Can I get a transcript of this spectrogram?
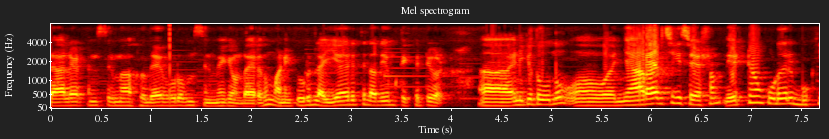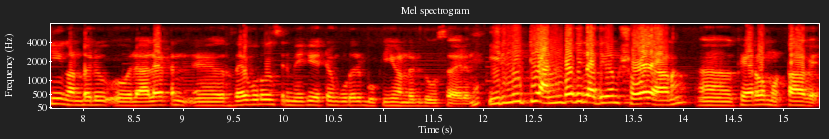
ലാലേട്ടൻ സിനിമ ഹൃദയപൂർവം സിനിമയ്ക്ക് ഉണ്ടായിരുന്നു. മണിക്കൂറിൽ അയ്യായിരത്തിലധികം ടിക്കറ്റുകൾ. എനിക്ക് തോന്നുന്നു ഞായറാഴ്ചയ്ക്ക് ശേഷം ഏറ്റവും കൂടുതൽ ബുക്കിംഗ് കണ്ട ഒരു ലാലേട്ടൻ ഹൃദയപൂർവം സിനിമയ്ക്ക് ഏറ്റവും കൂടുതൽ ബുക്കിംഗ് ഒരു ദിവസമായിരുന്നു. ഇരുന്നൂറ്റി അൻപതിലധികം ഷോയാണ് കേരളം ഒട്ടാകെ.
